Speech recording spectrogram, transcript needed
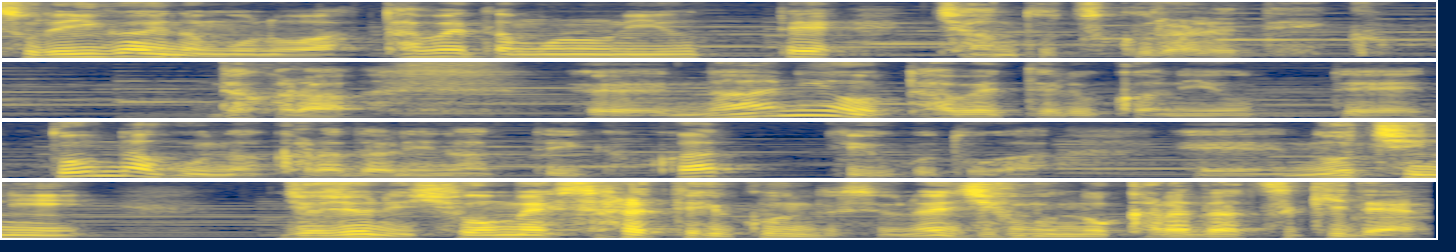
それ以外のものは食べたものによってちゃんと作られていく。だから何を食べてるかによってどんな風な体になっていくかっていうことが後に徐々に証明されていくんですよね。自分の体つきで。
